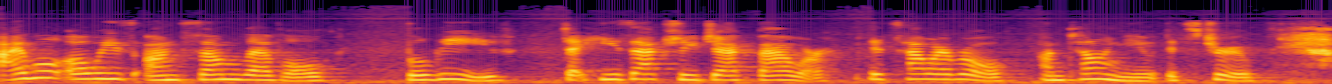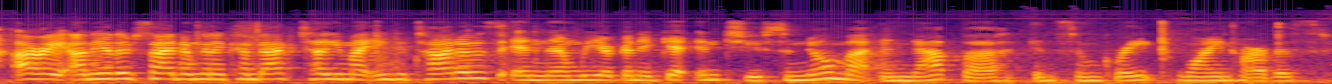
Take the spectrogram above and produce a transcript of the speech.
I will always, on some level, believe that he's actually Jack Bauer. It's how I roll. I'm telling you, it's true. All right, on the other side, I'm going to come back, tell you my Encantados, and then we are going to get into Sonoma and Napa and some great wine harvest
